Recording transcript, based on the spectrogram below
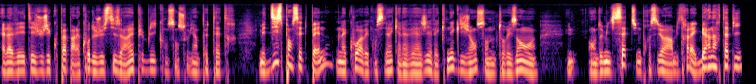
elle avait été jugée coupable par la Cour de justice de la République, on s'en souvient peut-être, mais dispensée de peine. La Cour avait considéré qu'elle avait agi avec négligence en autorisant en 2007 une procédure arbitrale avec Bernard Tapie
